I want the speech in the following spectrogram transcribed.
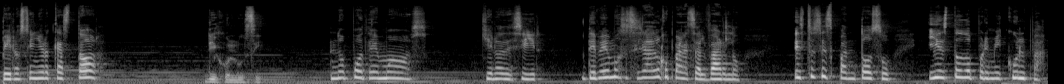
Pero, señor Castor, Dijo Lucy. No podemos... Quiero decir, debemos hacer algo para salvarlo. Esto es espantoso y es todo por mi culpa.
